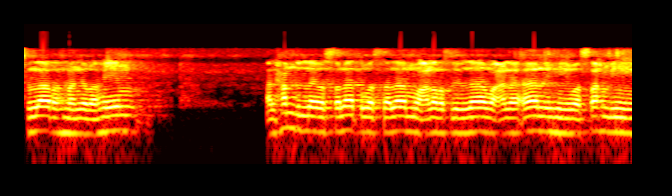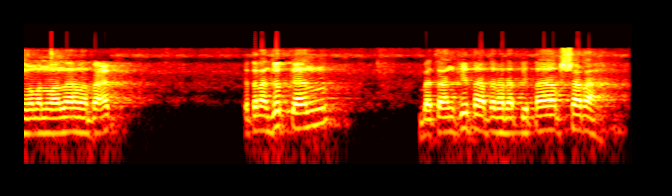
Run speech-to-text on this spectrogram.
Bismillahirrahmanirrahim. Alhamdulillah wassalatu wassalamu ala Rasulillah wa ala alihi wa sahbihi wa man walah ma ba'd. Kita lanjutkan bacaan kita terhadap kitab Syarah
